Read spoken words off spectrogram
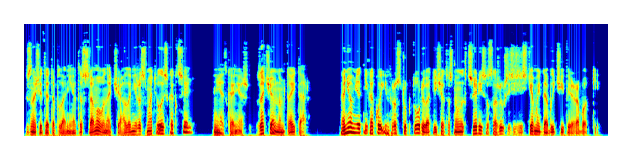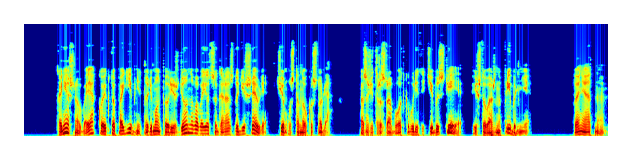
Значит, эта планета с самого начала не рассматривалась как цель? Нет, конечно. Зачем нам Тайтар? На нем нет никакой инфраструктуры, в отличие от основных целей со сложившейся системой добычи и переработки. Конечно, в боях кое-кто погибнет, но ремонт поврежденного обойдется гораздо дешевле, чем установка с нуля. А значит, разработка будет идти быстрее и, что важно, прибыльнее. Понятно.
